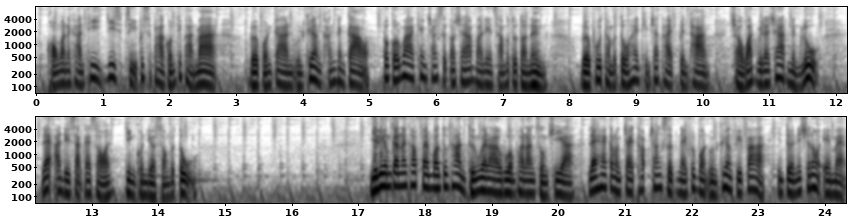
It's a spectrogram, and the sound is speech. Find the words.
ำของวันอังคารที่ 24 พฤษภาคมที่ผ่านมา โดยผลการอุ่นเครื่องครั้งดังกล่าว ปรากฏว่าแข้งช้างศึกเอาชนะบาเลน 3 ประตูต่อ1 โดยผู้ทำประตูให้ทีมชาติไทยเป็นทางชาววัดวิรชาติ 1 ลูก และอดิศักดิ์ไกรสอนยิงคนเดียว 2 ประตู อย่าลืมกันนะครับ แฟนบอลทุกท่านถึงเวลารวมพลังส่งเชียร์ และให้กำลังใจทัพช่างศึกในฟุตบอลอุ่นเครื่องฟีฟ่าอินเตอร์เนชั่นแนลเอแมต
